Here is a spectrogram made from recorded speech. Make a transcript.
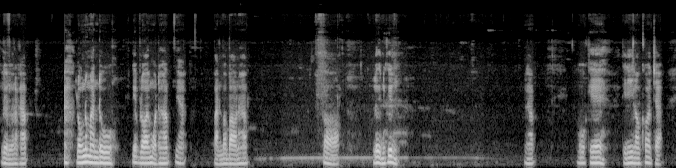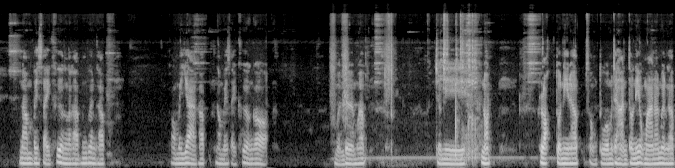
เลื่อนแล้วนะครับ ลงน้ำมันดูเรียบร้อยหมดนะครับ เนี่ย ปั่นเบาๆนะครับ ก็ลื่นขึ้นนะครับ โอเค ทีนี้เราก็จะนำไปใส่เครื่องแล้วครับเพื่อนๆครับ ก็ไม่ยากครับนำไปใส่เครื่องก็ เหมือนเดิมครับ จะมีน็อตล็อกตัวนี้นะครับสองตัวมันจะหันตัวนี้ออกมานะเพื่อนครับ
